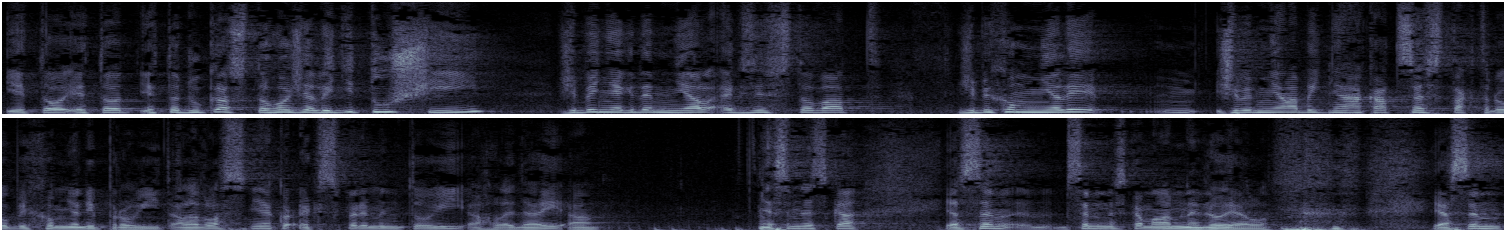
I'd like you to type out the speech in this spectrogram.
je, to, je, to, je to důkaz toho, že lidi tuší, že by někde měl existovat že bychom měli, že by měla být nějaká cesta, kterou bychom měli projít, ale vlastně jako experimentují a hledají a já jsem dneska, já jsem, jsem dneska malem nedojel. já, jsem,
